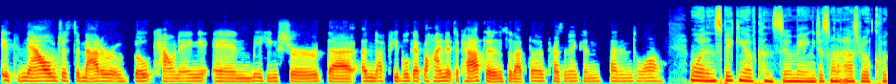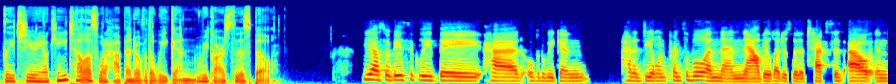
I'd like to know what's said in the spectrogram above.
it's now just a matter of vote counting and making sure that enough people get behind it to pass it and so that the president can sign it into law. Well, and speaking of consuming, just want to ask real quickly too, you know, can you tell us what happened over the weekend in regards to this bill? Yeah, so basically they had over the weekend had a deal in principle, and then now the legislative text is out in,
